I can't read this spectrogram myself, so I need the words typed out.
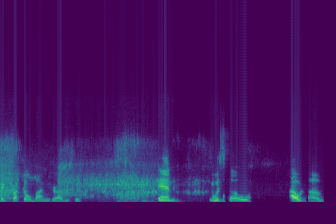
Big truck going by me here, obviously. And it was so out of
